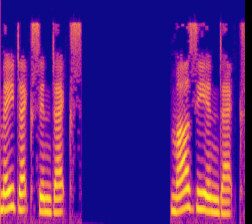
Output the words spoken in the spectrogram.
Madex Index MASI Index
